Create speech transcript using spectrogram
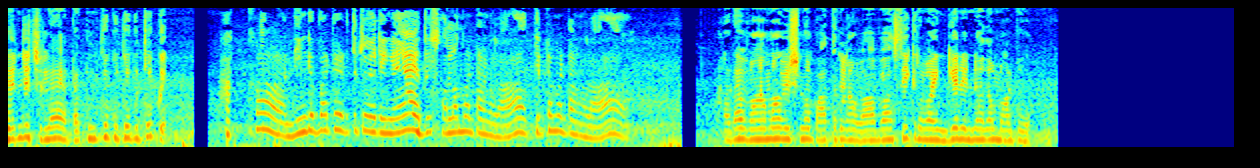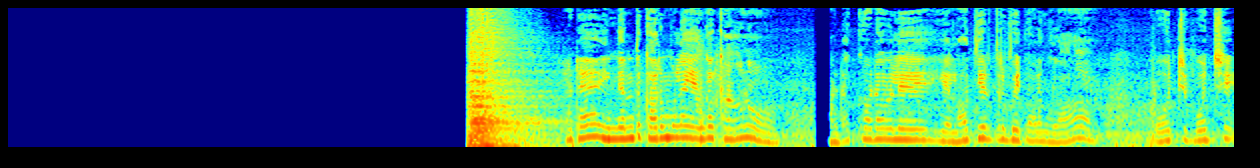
தெரிஞ்சிச்சுல டக்குன்னு தூக்கு தூக்கு தூக்கு. அக்கா நீங்கள் பாட்டு எடுத்துகிட்டு வரீங்க. எதுவும் சொல்ல மாட்டாங்களா? திட்ட மாட்டாங்களா? அட வாமா விஷ்ணு பார்த்துக்கலாம் வா வா சீக்கிரம் வா. இங்கேயே நின்று தான் மாட்டுவோம். அட இங்கேருந்து கரும்புலாம் எங்க காணோம்? அடக்கடவுளே எல்லாத்தையும் எடுத்துட்டு போயிட்டாளுங்களா? போச்சு போச்சு.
